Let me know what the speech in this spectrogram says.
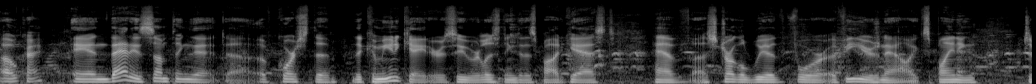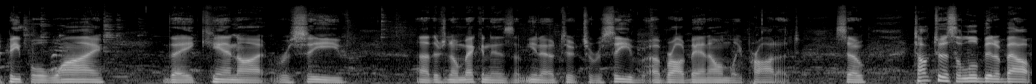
Okay. And that is something that, uh, of course, the, the communicators who are listening to this podcast have uh, struggled with for a few years now, explaining to people why they cannot receive, uh, there's no mechanism, you know, to, to receive a broadband only product. So, talk to us a little bit about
